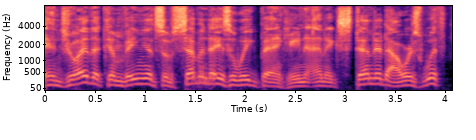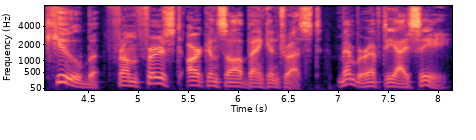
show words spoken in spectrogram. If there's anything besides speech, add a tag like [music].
Enjoy the convenience of seven days a week banking and extended hours with Cube from First Arkansas Bank and Trust. Member FDIC.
